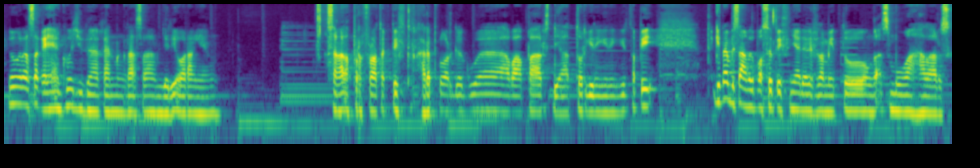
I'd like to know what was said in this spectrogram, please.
Gue ngerasa kayaknya gue juga akan ngerasa menjadi orang yang sangat overprotective terhadap keluarga gue apa apa harus diatur gini gini. Gitu tapi kita bisa ambil positifnya dari film itu. Nggak semua hal harus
